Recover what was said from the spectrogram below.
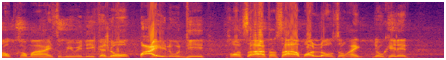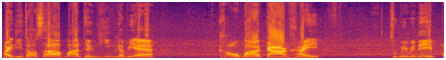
ตบเข้ามาให้ซูมิเวนดี้กระโดกไปนู่นที่ทอซ่าทอซ่าเอาบอลลงส่งให้โยเคเลนไปที่ทอซ่ามาถึงฮินกาปิแอร์เขามากลางให้ซูมิเวนดี้ไป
